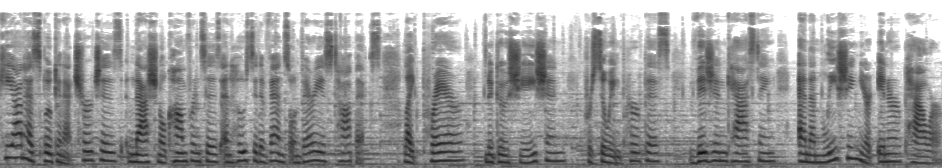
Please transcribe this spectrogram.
Quionne has spoken at churches, national conferences, and hosted events on various topics like prayer, negotiation, pursuing purpose, vision casting, and unleashing your inner power.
